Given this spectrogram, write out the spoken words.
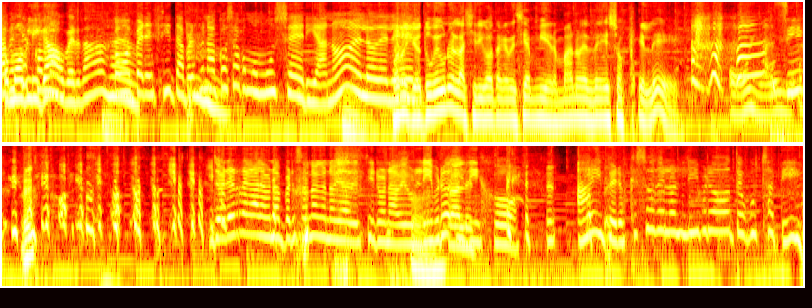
Como obligado, ¿verdad? Como perecita, parece una cosa como muy seria, ¿no? En Lo de leer. Bueno, yo tuve uno en la chirigota que decía mi hermano es de esos que lee. Sí. ¿Eh? Yo le regalé a una persona que no voy a decir una vez un Ah. libro Vale. y dijo, ay, pero es que eso de los libros te gusta a ti.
